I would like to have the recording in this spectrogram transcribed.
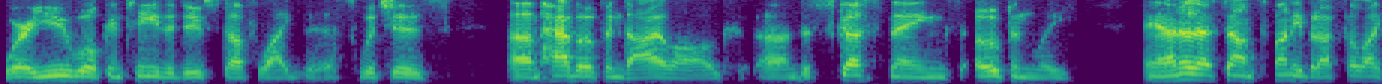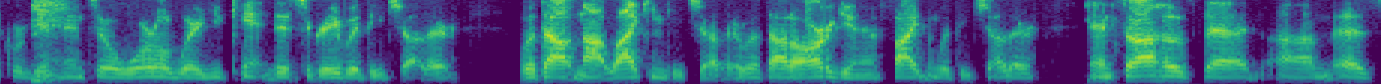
where you will continue to do stuff like this, which is um, have open dialogue, um, discuss things openly. And I know that sounds funny, but I feel like we're getting into a world where you can't disagree with each other without not liking each other, without arguing and fighting with each other. And so I hope that um, as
